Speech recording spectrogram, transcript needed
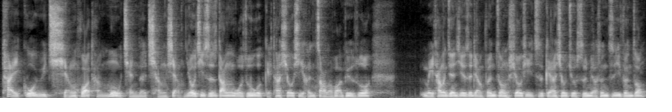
太过于强化他目前的强项，尤其是当我如果给他休息很少的话，比如说每趟间歇是两分钟，休息只给他休九十秒甚至一分钟。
